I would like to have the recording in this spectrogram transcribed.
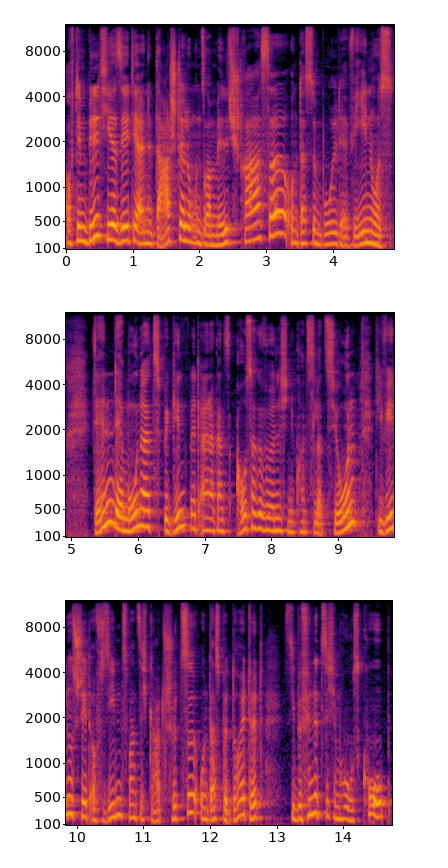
Auf dem Bild hier seht ihr eine Darstellung unserer Milchstraße und das Symbol der Venus. Denn der Monat beginnt mit einer ganz außergewöhnlichen Konstellation. Die Venus steht auf 27 Grad Schütze und das bedeutet, sie befindet sich im Horoskop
